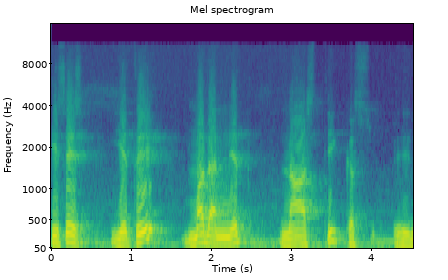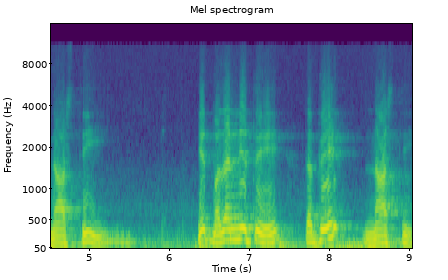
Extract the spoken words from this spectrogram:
he says, yati mad anyat nasti nasti. Yat mad anyati tate nasti.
